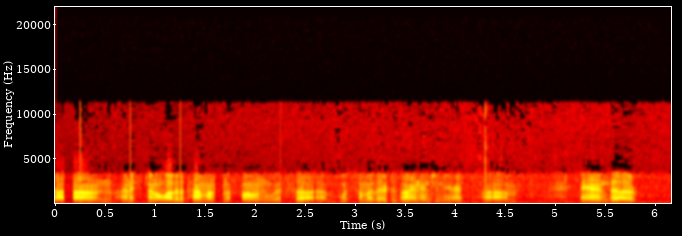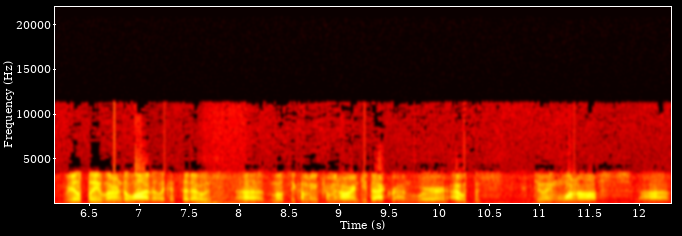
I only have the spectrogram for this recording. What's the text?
um, and I spent a lot of the time on the phone with uh, with some of their design engineers, um, and uh, really learned a lot. Like I said, I was uh, mostly coming from an R&D background where I was doing one-offs. Uh,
